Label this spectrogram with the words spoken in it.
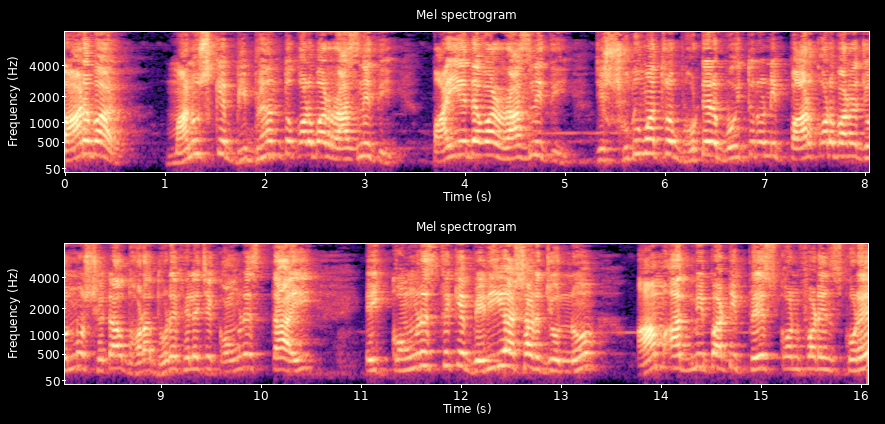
বারবার মানুষকে বিভ্রান্ত করবার রাজনীতি, পাইয়ে দেওয়ার রাজনীতি যে শুধুমাত্র ভোটের বৈতরণী পার করবার জন্য সেটাও ধরা ধরে ফেলেছে কংগ্রেস তাই এই কংগ্রেস থেকে বেরিয়ে আসার জন্য Aam Aadmi Party press conference করে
